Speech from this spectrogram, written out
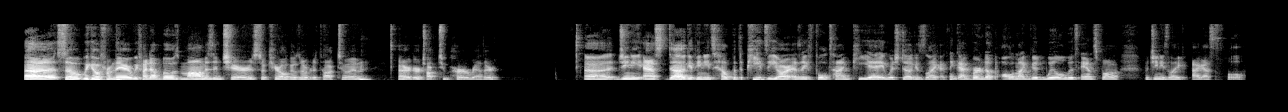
Uh, so we go from there. We find out Bo's mom is in chairs, so Carol goes over to talk to him, or, or talk to her rather. Uh, Jeanie asks Doug if he needs help with the peds ER as a full time PA, which Doug is like, I think I burned up all of my goodwill with Anspaugh, but Jeanie's like, I got some full.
